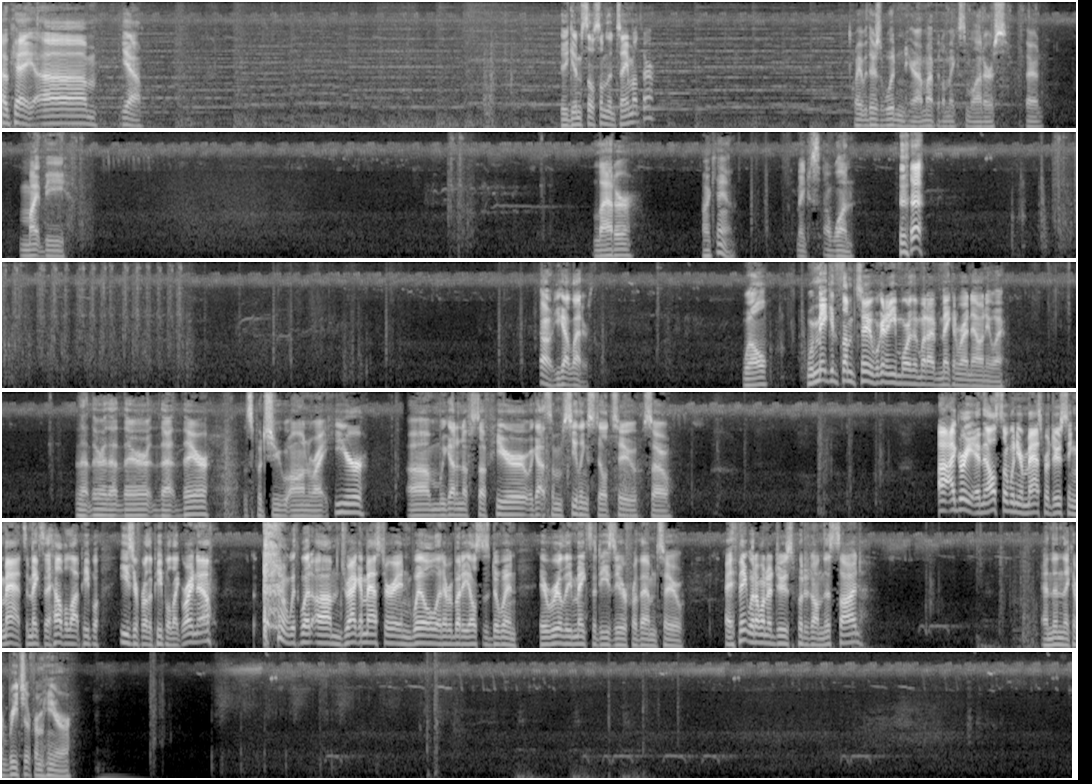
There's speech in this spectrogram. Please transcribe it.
Okay, um, yeah. Did he get himself something to tame out there? Wait, but there's wood in here. I might be able to make some ladders. There might be. Ladder. I can. Makes a one. Oh, you got letters. Well, we're making some too. We're gonna need more than what I'm making right now, anyway. That there, that there, that there. Let's put you on right here. Um, we got enough stuff here. We got some ceiling still too, so. I agree, and also when you're mass producing mats, it makes a hell of a lot people easier for other people. Like right now, with what um, Dragon Master and Will and everybody else is doing, it really makes it easier for them too. I think what I want to do is put it on this side. And then they can reach it from here.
